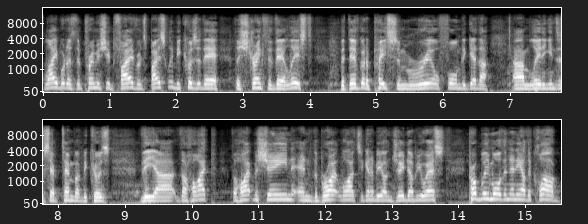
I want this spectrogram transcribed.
labelled as the premiership favourites basically because of their the strength of their list but they've got to piece some real form together um, leading into September because the uh, the hype, the hype machine, and the bright lights are going to be on GWS probably more than any other club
